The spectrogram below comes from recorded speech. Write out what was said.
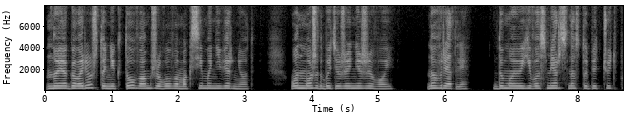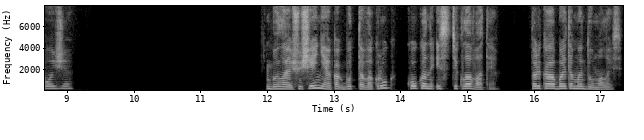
но я говорю, что никто вам живого Максима не вернет. Он может быть уже не живой, но вряд ли. Думаю, его смерть наступит чуть позже». Было ощущение, как будто вокруг кокон из стекловаты. Только об этом и думалось.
